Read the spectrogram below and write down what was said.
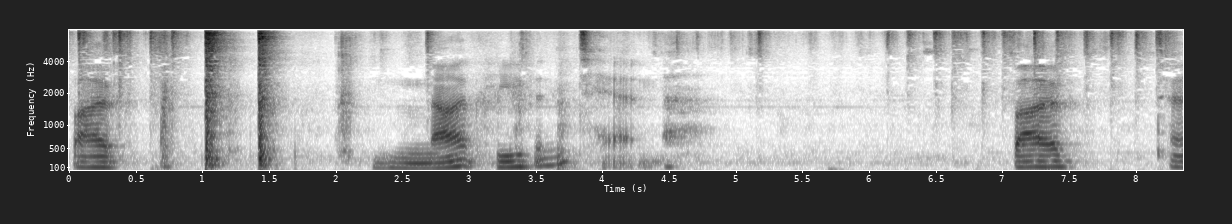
Five. Not even ten. Five, ten.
